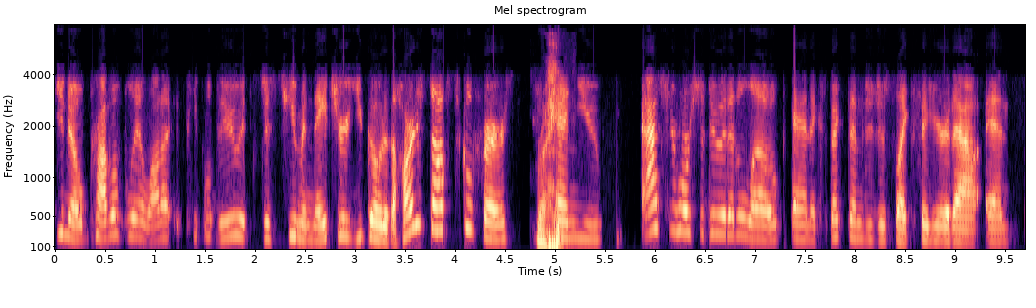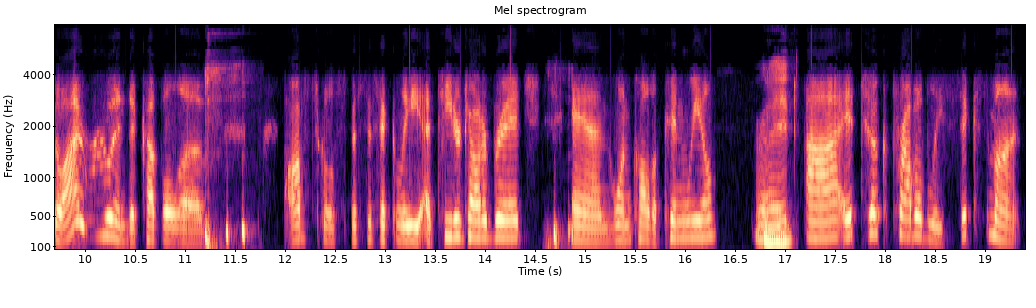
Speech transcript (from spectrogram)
you know, probably a lot of people do. It's just human nature. You go to the hardest obstacle first Right. and you ask your horse to do it at a lope and expect them to just like figure it out. And so I ruined a couple of obstacles, specifically a teeter totter bridge and one called a pinwheel. Right. Uh, it took probably six months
